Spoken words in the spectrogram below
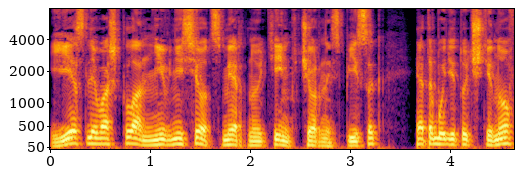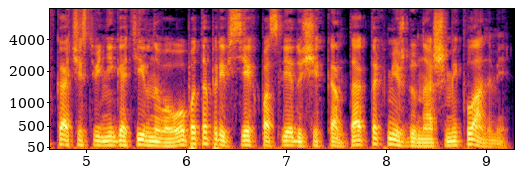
Если ваш клан не внесет смертную тень в черный список, это будет учтено в качестве негативного опыта при всех последующих контактах между нашими кланами.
